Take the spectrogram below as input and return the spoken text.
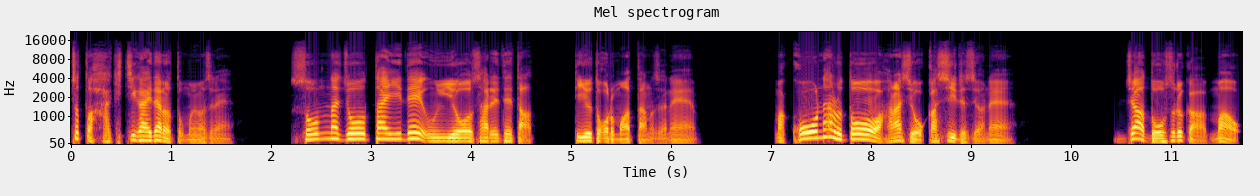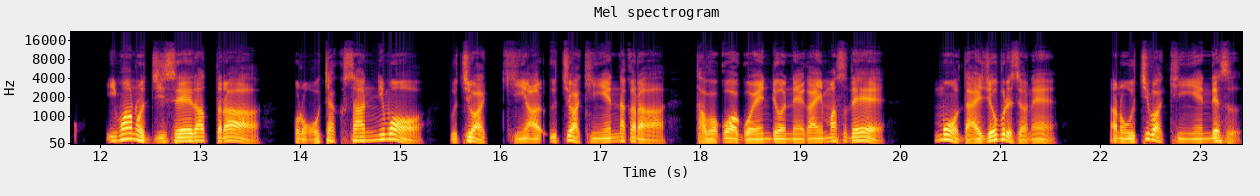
ちょっと履き違いだろうと思いますね。そんな状態で運用されてたっていうところもあったんですよね。まあ、こうなると話おかしいですよね。じゃあどうするか。まあ、今の時勢だったら、このお客さんにも、うちは禁、うちは禁煙だから、タバコはご遠慮願いますで、もう大丈夫ですよね。あの、うちは禁煙です。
